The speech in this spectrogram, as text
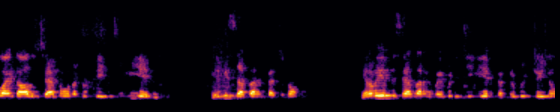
పాయింట్ ఆరు శాతం ఉన్నటువంటి జీవీఏని ఎనిమిది శాతానికి పెంచడం ఇరవై ఎనిమిది శాతానికి పైబడి జీవీఏని కంట్రిబ్యూట్ చేయడం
